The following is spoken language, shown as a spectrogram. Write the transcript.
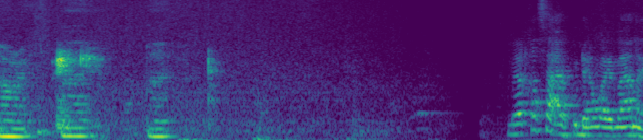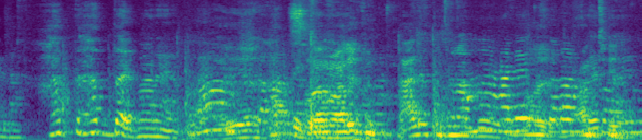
All right. Thank Bye. you. Bye. حتى هدا يبان السلام عليكم. عليكم السلام. عليكم طيب، السلام.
